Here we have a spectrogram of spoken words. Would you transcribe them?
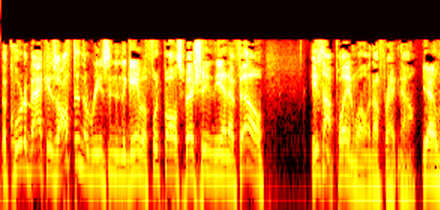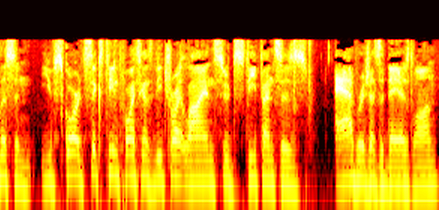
the quarterback is often the reason in the game of football, especially in the NFL, He's not playing well enough right now. Yeah, listen, you've scored 16 points against the Detroit Lions, whose defense is average as the day is long.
